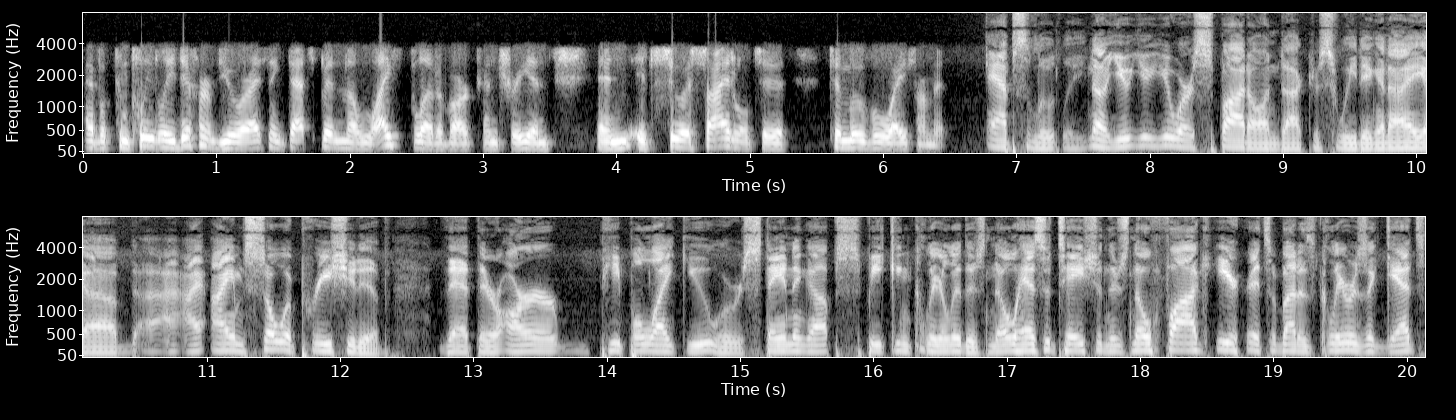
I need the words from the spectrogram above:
have a completely different view. Where I think that's been the lifeblood of our country, and and it's suicidal to to move away from it. Absolutely, no, you you you are spot on, Doctor Sweeting, and I uh, I I am so appreciative that there are people like you who are standing up, speaking clearly. There's no hesitation. There's no fog here. It's about as clear as it gets.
